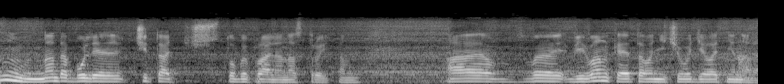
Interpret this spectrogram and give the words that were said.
ну, надо более читать, чтобы правильно настроить там. А в Виванка этого ничего делать не надо.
